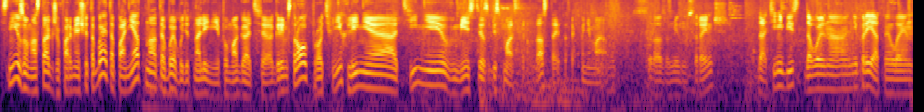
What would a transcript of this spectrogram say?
Снизу у нас также фармящий ТБ, это понятно. ТБ будет на линии помогать э, Гримстроук. Против них линия Тини вместе с Бистмастером, да, стоит, я так понимаю. Сразу минус рейндж. Да, Тини Бист довольно неприятный лейн.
